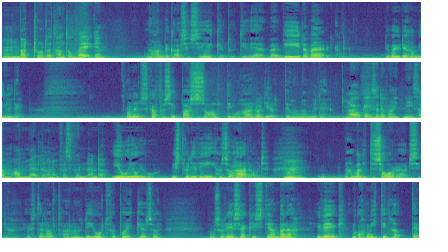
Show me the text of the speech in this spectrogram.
Mm, vart tror du att han tog vägen? Nå, han begav sig säkert ut i vida världen. Det var ju det han ville. Han hade skaffat sig pass och allting och Harald hjälpte honom med det. Ja, Okej, så det var inte ni som anmälde honom försvunnen då? Jo, jo, jo. Visst var det vi, alltså Harald. Mm. Han var lite sårad, efter allt vad han hade gjort för pojken. Så, och så reser Christian bara iväg mitt i natten.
